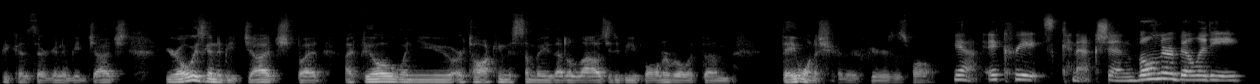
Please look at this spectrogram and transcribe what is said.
because they're going to be judged. You're always going to be judged, but I feel when you are talking to somebody that allows you to be vulnerable with them, they want to share their fears as well. Yeah, it creates connection. Vulnerability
